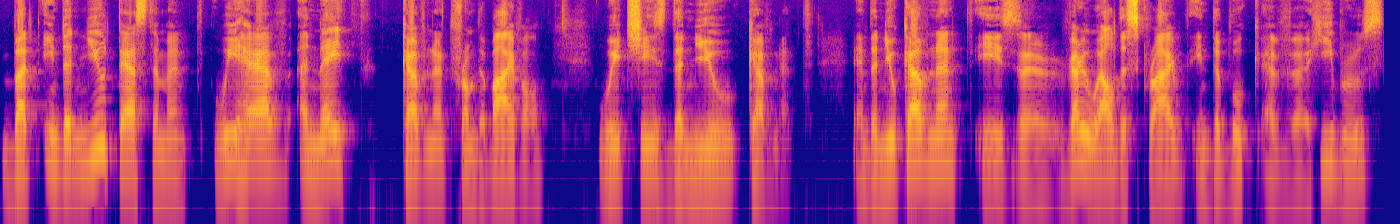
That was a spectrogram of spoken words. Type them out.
But in the New Testament, we have an eighth covenant from the Bible, which is the New Covenant. And the New Covenant is uh, very well described in the book of uh, Hebrews,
